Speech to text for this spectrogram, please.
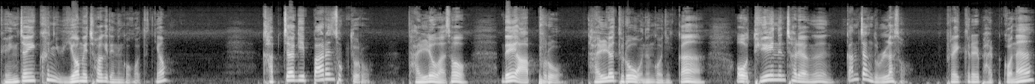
굉장히 큰 위험에 처하게 되는 거거든요. 갑자기 빠른 속도로 달려와서 내 앞으로 달려 들어오는 거니까 어, 뒤에 있는 차량은 깜짝 놀라서 브레이크를 밟거나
